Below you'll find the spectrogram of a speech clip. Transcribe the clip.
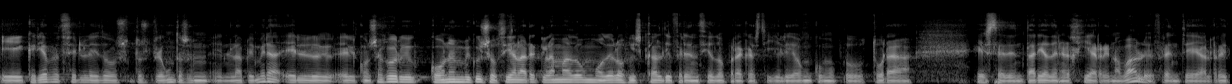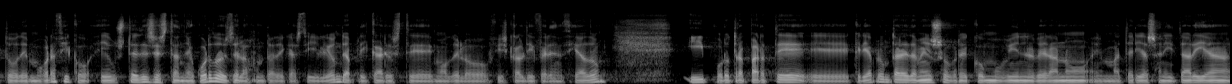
Eh, quería hacerle dos, preguntas. En, la primera, el, el, Consejo Económico y Social ha reclamado un modelo fiscal diferenciado para Castilla y León como productora excedentaria de energía renovable frente al reto demográfico. Eh, ¿Ustedes están de acuerdo desde la Junta de Castilla y León de aplicar este modelo fiscal diferenciado? Y por otra parte, eh, quería preguntarle también sobre cómo viene el verano en materia sanitaria,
